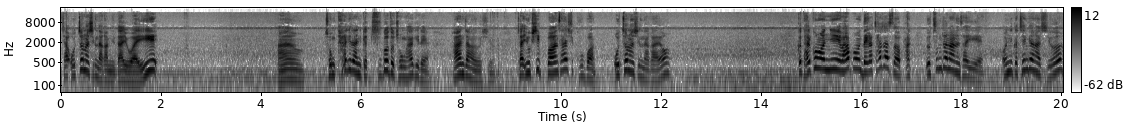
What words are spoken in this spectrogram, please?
자, 5천원씩 나갑니다. 요 아이. 아유, 종탁이라니까 죽어도 종학이래. 한장하것이요. 자, 60번, 49번. 5천원씩 나가요. 그 달콩 언니 화분 내가 찾았어. 방- 요 충전하는 사이에. 언니가 챙겨놨슈.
